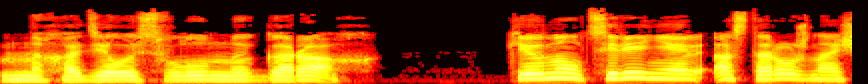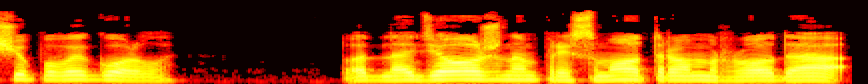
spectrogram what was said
находилась в лунных горах», — кивнул Тирениэль, осторожно ощупывая горло. «Под надежным присмотром рода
